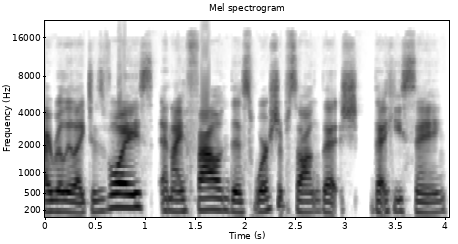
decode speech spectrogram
I really liked his voice. And I found this worship song that, sh- that he sang.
